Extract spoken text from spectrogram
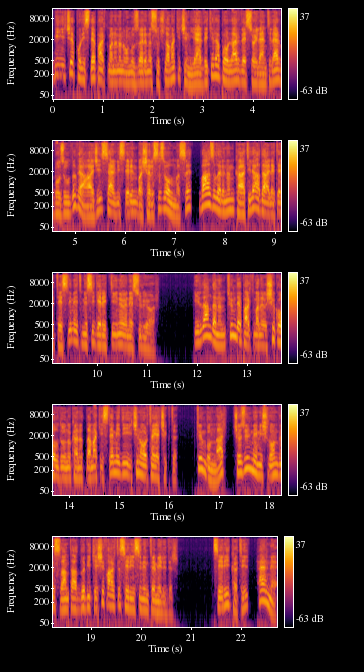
bir ilçe polis departmanının omuzlarını suçlamak için yerdeki raporlar ve söylentiler bozuldu ve acil servislerin başarısız olması, bazılarının katili adalete teslim etmesi gerektiğini öne sürüyor. İrlanda'nın tüm departmanı ışık olduğunu kanıtlamak istemediği için ortaya çıktı. Tüm bunlar, çözülmemiş Long Island adlı bir keşif artı serisinin temelidir. Seri katil, her ne?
